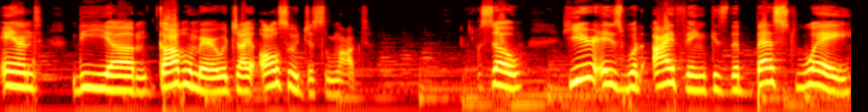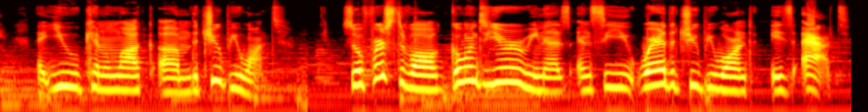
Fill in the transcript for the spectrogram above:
And the um, goblin barrel, which I also just unlocked. So, here is what I think is the best way that you can unlock um, the troop you want. So first of all, go into your arenas and see where the troop you want is at.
